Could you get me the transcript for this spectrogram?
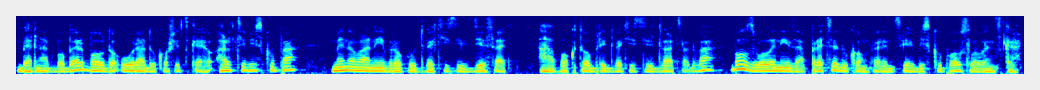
Bernard Bober bol do úradu košického arcibiskupa menovaný v roku 2010 a v októbri 2022 bol zvolený za predsedu konferencie biskupov Slovenska.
